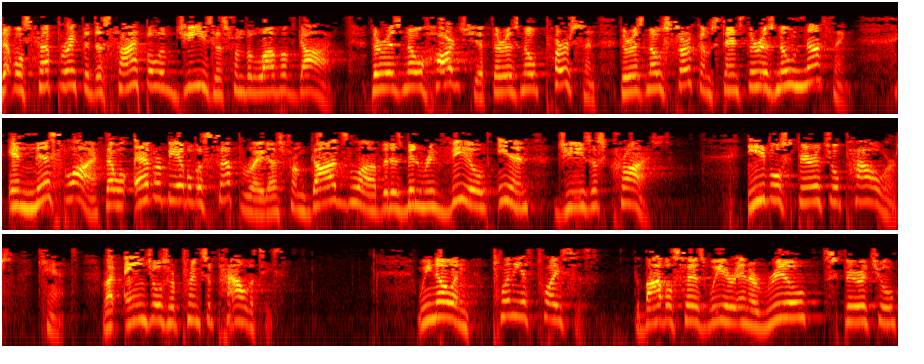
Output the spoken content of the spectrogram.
that will separate the disciple of Jesus from the love of God. There is no hardship. There is no person. There is no circumstance. There is no nothing in this life that will ever be able to separate us from God's love that has been revealed in Jesus Christ. Evil spiritual powers can't. Right? Angels or principalities. We know in plenty of places the Bible says we are in a real spiritual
